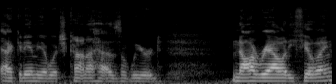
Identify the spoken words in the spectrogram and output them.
academia, which kind of has a weird non-reality feeling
